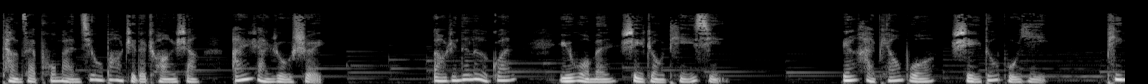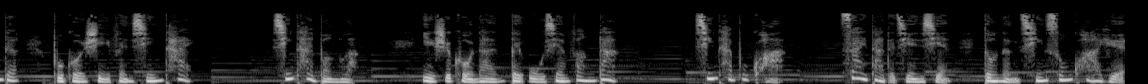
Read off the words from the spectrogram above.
躺在铺满旧报纸的床上安然入睡。老人的乐观，与我们是一种提醒。人海漂泊，谁都不易，拼的不过是一份心态。心态崩了，一时苦难被无限放大；心态不垮，再大的艰险都能轻松跨越。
